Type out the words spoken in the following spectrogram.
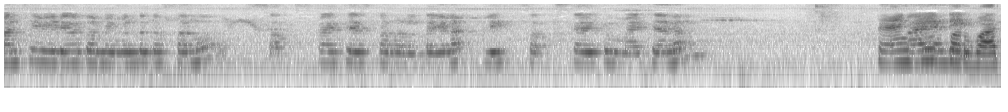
మంచి వీడియోతో మీ ముందుకు వస్తాను. సబ్స్క్రైబ్ చేసుకొని వెళ్తే please subscribe to my channel thank you for watching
